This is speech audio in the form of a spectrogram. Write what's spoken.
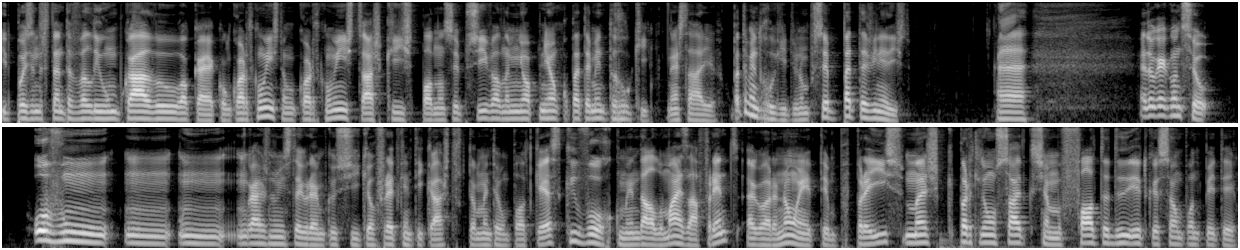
e depois, entretanto, avalio um bocado, ok, concordo com isto, concordo com isto, acho que isto pode não ser possível, na minha opinião, completamente de rookie nesta área. Completamente rookie, eu não percebo patavina disto. Uh, então o que aconteceu? Houve um, um, um, um gajo no Instagram que eu sigo, que é o Fred Canticastro, que também tem um podcast, que vou recomendá-lo mais à frente, agora não é tempo para isso, mas que partilhou um site que se chama faltadeeducação.pt.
